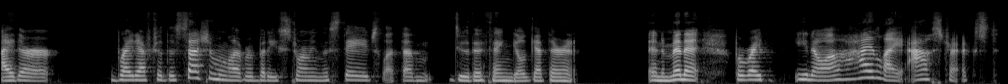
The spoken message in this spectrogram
either right after the session while everybody's storming the stage, let them do their thing. You'll get there in, in a minute, but right, you know, a highlight asterisk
